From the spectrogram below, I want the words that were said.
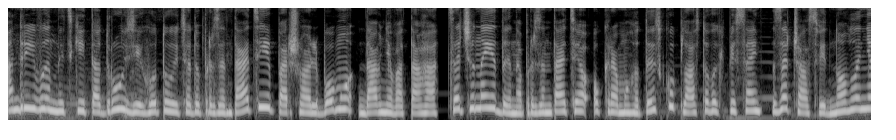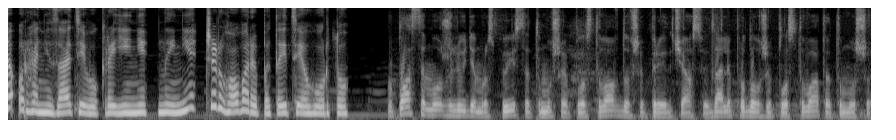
Андрій Винницький та друзі готуються до презентації першого альбому Давня ватага. Це чи не єдина презентація окремого диску пластових пісень за час відновлення організації в Україні. Нині чергова репетиція гурту. Про пласт я можу людям розповісти, тому що я пластував довший період часу і далі продовжую пластувати, тому що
